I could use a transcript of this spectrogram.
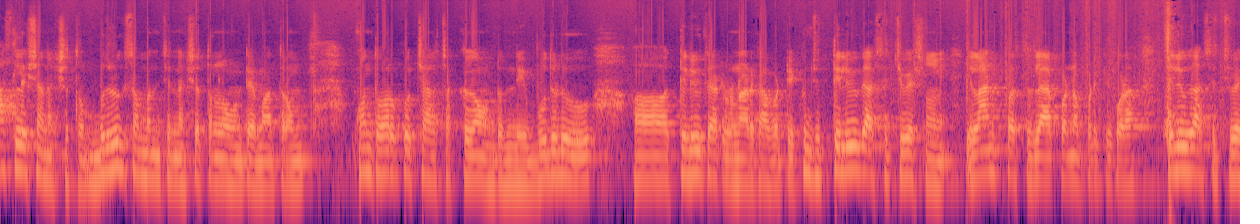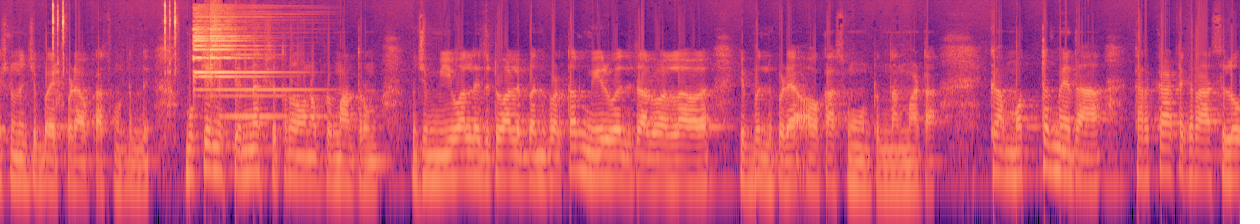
ఆశ్లేష నక్షత్రం బుధుడికి సంబంధించిన నక్షత్రంలో ఉంటే మాత్రం కొంతవరకు చాలా చక్కగా ఉంటుంది. బుధుడు తెలివితేటలు ఉన్నాడు కాబట్టి కొంచెం తెలివిగా సిచ్యువేషన్ని ఇలాంటి పరిస్థితులు ఏర్పడినప్పటికీ కూడా తెలివిగా సిచ్యువేషన్ నుంచి బయటపడే అవకాశం ఉంటుంది. ముఖ్యంగా శని నక్షత్రంలో ఉన్నప్పుడు మాత్రం కొంచెం మీ వాళ్ళు ఎదుటి వాళ్ళు ఇబ్బంది పడతారు మీరు ఎదుటి వాళ్ళ ఇబ్బంది పడే అవకాశం ఉంటుందన్నమాట. ఇక మొత్తం మీద కర్కాటక రాశిలో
